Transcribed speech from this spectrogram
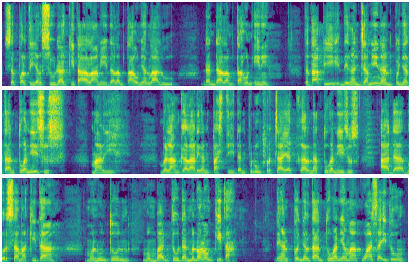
seperti yang sudah kita alami dalam tahun yang lalu dan dalam tahun ini. Tetapi dengan jaminan penyertaan Tuhan Yesus, mari melangkahlah dengan pasti dan penuh percaya karena Tuhan Yesus ada bersama kita, menuntun, membantu dan menolong kita. Dengan penyertaan Tuhan yang Maha Kuasa itu,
